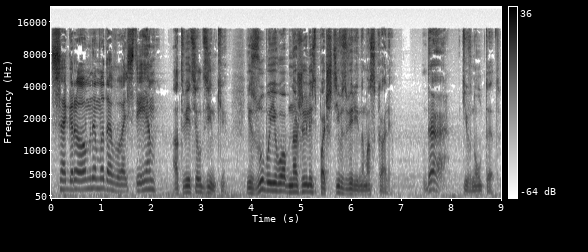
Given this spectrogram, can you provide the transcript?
«С огромным удовольствием», — ответил Динки, и зубы его обнажились почти в зверином оскале. «Да», — кивнул Тед.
